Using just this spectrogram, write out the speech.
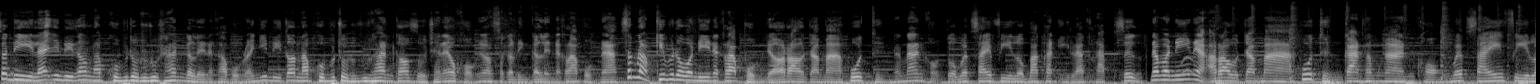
สวัสดีและยินดีต้อนรับคุณผู้ชมทุกท่านกันเลยนะครับผมและยินดีต้อนรับคุณผู้ชมทุกท่านเข้าสู่ช anel ของเงาสกลินกันเลยนะครับผมนะสำหรับคลิปวิดีโอวันนี้นะครับผมเดี๋ยวเราจะมาพูดถึงทางด้านของตัวเว็บไซต์ฟรีโลบักกันอีกแล้วครับซึ่งในวันนี้เนี่ยเราจะมาพูดถึงการทำงานของเว็บไซต์ฟรีโล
